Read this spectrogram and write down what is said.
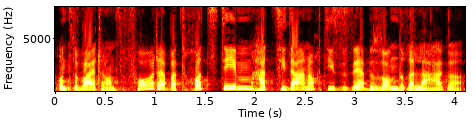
und so weiter und so fort, aber trotzdem hat sie da noch diese sehr besondere Lage.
